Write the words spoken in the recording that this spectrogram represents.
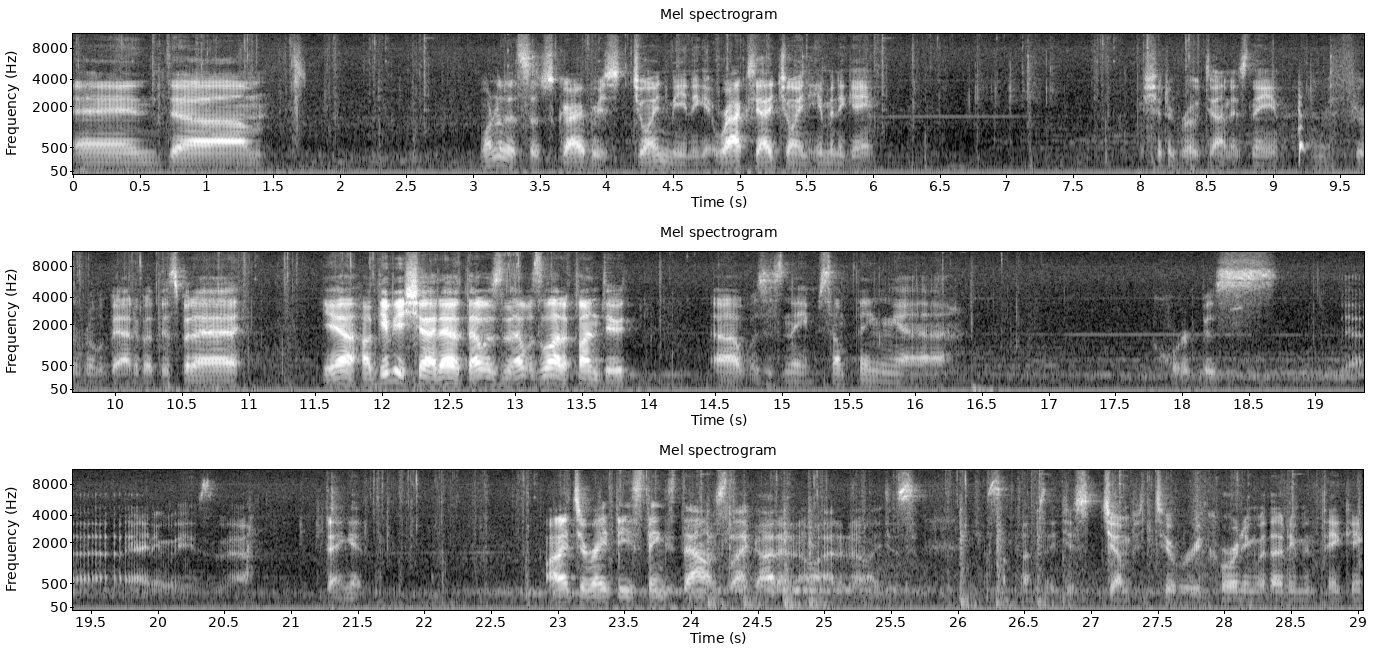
And um, one of the subscribers joined me in a game. Well, actually, I joined him in a game. I should have wrote down his name. I feel really bad about this, but uh, yeah, I'll give you a shout out. That was that was a lot of fun, dude. Uh, what was his name? Something uh, Corpus. Uh, anyways, uh, dang it. Why don't you write these things down? It's like I don't know, I don't know. I just sometimes I just jump into a recording without even thinking.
